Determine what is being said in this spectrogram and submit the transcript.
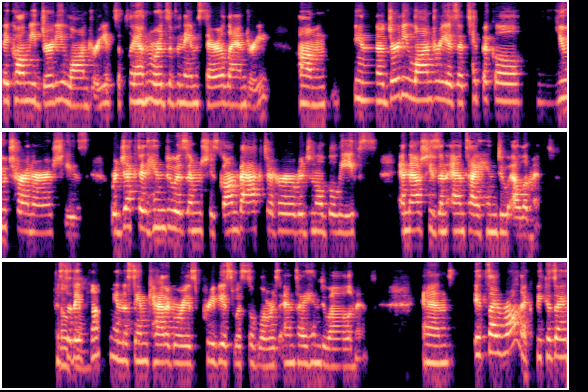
they call me dirty laundry. It's a play on words of the name Sarah Landry. Um, you know, dirty laundry is a typical U turner. She's rejected Hinduism, she's gone back to her original beliefs, and now she's an anti Hindu element. Okay. So they lumped me in the same category as previous whistleblowers, anti Hindu element. And it's ironic because I,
